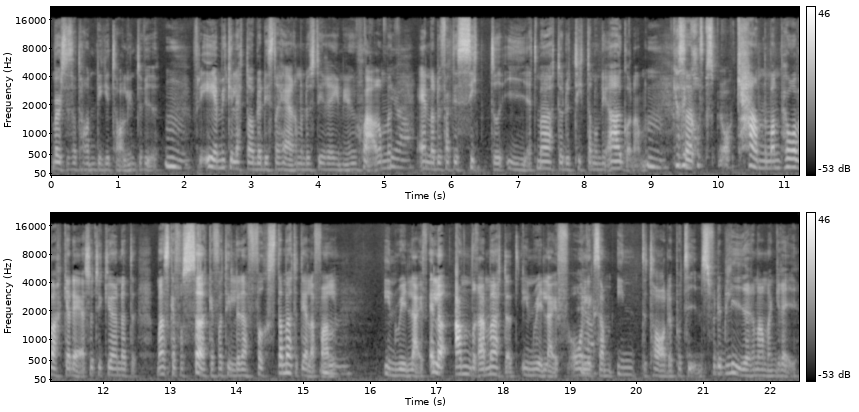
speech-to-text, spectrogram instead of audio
Versus att ha en digital intervju. För det är mycket lättare att bli distraherad när du stirrar in i en skärm. Ja. Än när du faktiskt sitter i ett möte och du tittar någon i ögonen. Mm. Kan se kroppsspråk. Kan man påverka det så tycker jag ändå att man ska försöka få till det där första mötet i alla fall. Mm. In real life. Eller andra mötet in real life. Och Ja. liksom inte ta det på Teams. För det blir en annan grej.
